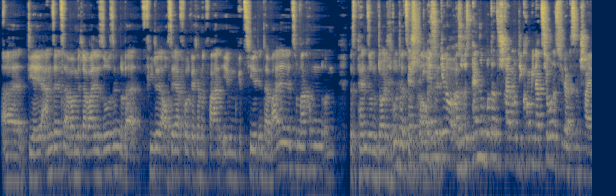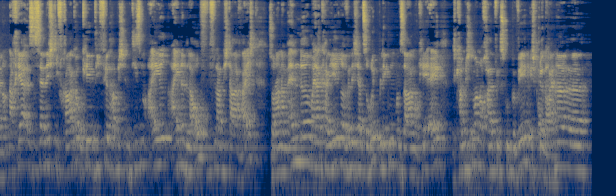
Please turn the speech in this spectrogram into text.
äh, die Ansätze aber mittlerweile so sind oder viele auch sehr erfolgreich damit fahren, eben gezielt Intervalle zu machen und das Pensum deutlich runterzuschrauben. Es, es, genau, also das Pensum runterzuschreiben und die Kombination ist wieder das Entscheidende. Und nachher ist es ja nicht die Frage, okay, wie viel habe ich in diesem einen Lauf, wie viel habe ich da erreicht, sondern am Ende meiner Karriere will ich ja zurückblicken und sagen, okay, ey, ich kann mich immer noch halbwegs gut bewegen, ich brauche genau. keine... Äh,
